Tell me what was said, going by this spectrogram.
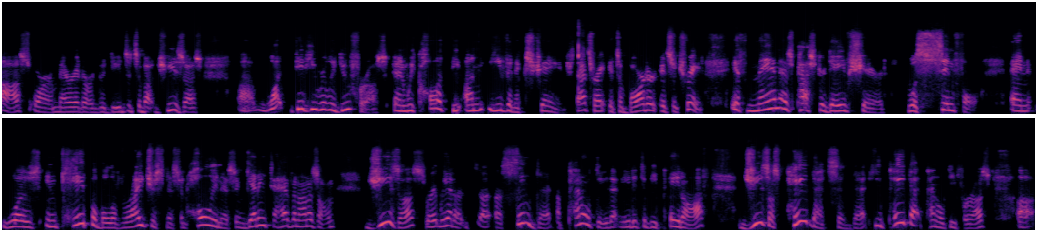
us or our merit or our good deeds, it's about Jesus. Uh, what did he really do for us? And we call it the uneven exchange. That's right. It's a barter. It's a trade. If man, as Pastor Dave shared, was sinful and was incapable of righteousness and holiness and getting to heaven on his own. Jesus, right? We had a, a, a, sin debt, a penalty that needed to be paid off. Jesus paid that sin debt. He paid that penalty for us, uh,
